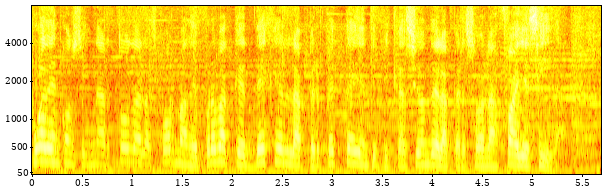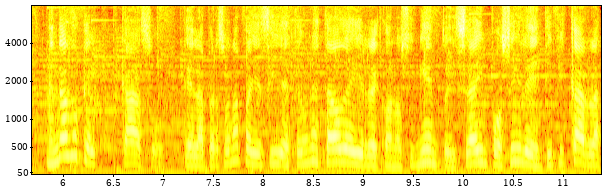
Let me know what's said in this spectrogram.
pueden consignar todas las formas de prueba que dejen la perfecta identificación de la persona fallecida. En dado que el caso que la persona fallecida esté en un estado de irreconocimiento y sea imposible identificarla,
